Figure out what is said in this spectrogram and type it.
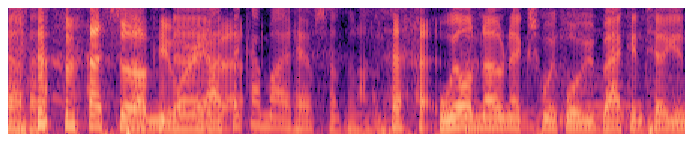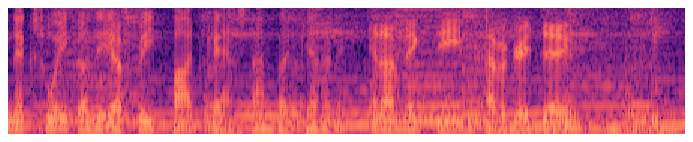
Yeah. so that's what I'll be Someday. worried I think I might have something on that. we'll know next week. We'll be back and tell you next week on the Yep. Speed podcast. I'm Bud Kennedy. and I'm Nick Dean. Have a great day.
